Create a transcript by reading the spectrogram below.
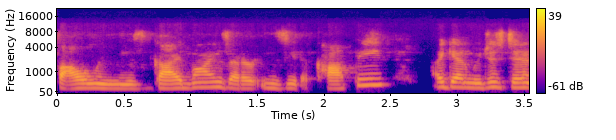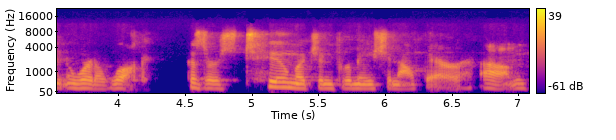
following these guidelines that are easy to copy again, we just didn't know where to look because there's too much information out there. Um,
